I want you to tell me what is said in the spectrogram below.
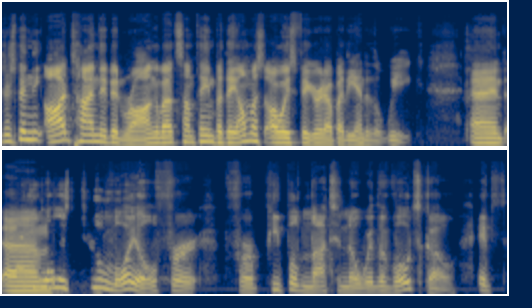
there's been the odd time they've been wrong about something, but they almost always figure it out by the end of the week. And um everyone is too loyal for for people not to know where the votes go. It's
